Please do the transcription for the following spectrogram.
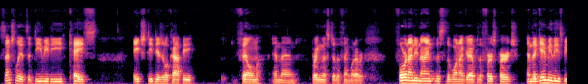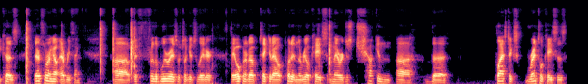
Essentially, it's a DVD case, HD digital copy, film, and then bring this to the thing, whatever. Four ninety nine. This is the one I grabbed, the first purge, and they gave me these because they're throwing out everything. Uh, if for the Blu-rays, which I'll get to later, they open it up, take it out, put it in the real case, and they were just chucking uh, the plastics rental cases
